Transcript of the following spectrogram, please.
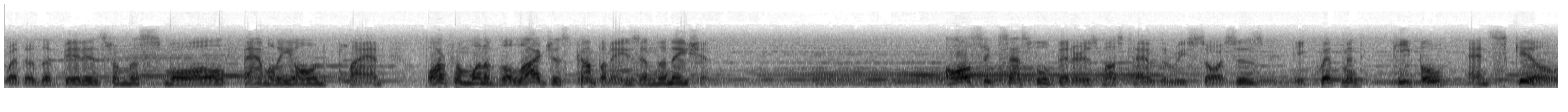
whether the bid is from a small, family owned plant or from one of the largest companies in the nation. All successful bidders must have the resources, equipment, people, and skill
